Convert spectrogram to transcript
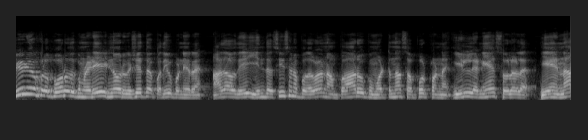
வீடியோக்குள்ள போறதுக்கு முன்னாடி இன்னொரு விஷயத்த பதிவு பண்ணிடுறேன். அதாவது இந்த சீசனை பொறுத்தவரை நான் பாருவுக்கு மட்டும்தான் சப்போர்ட் பண்ணேன். இல்லைன்னே சொல்லலை. ஏன்னா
